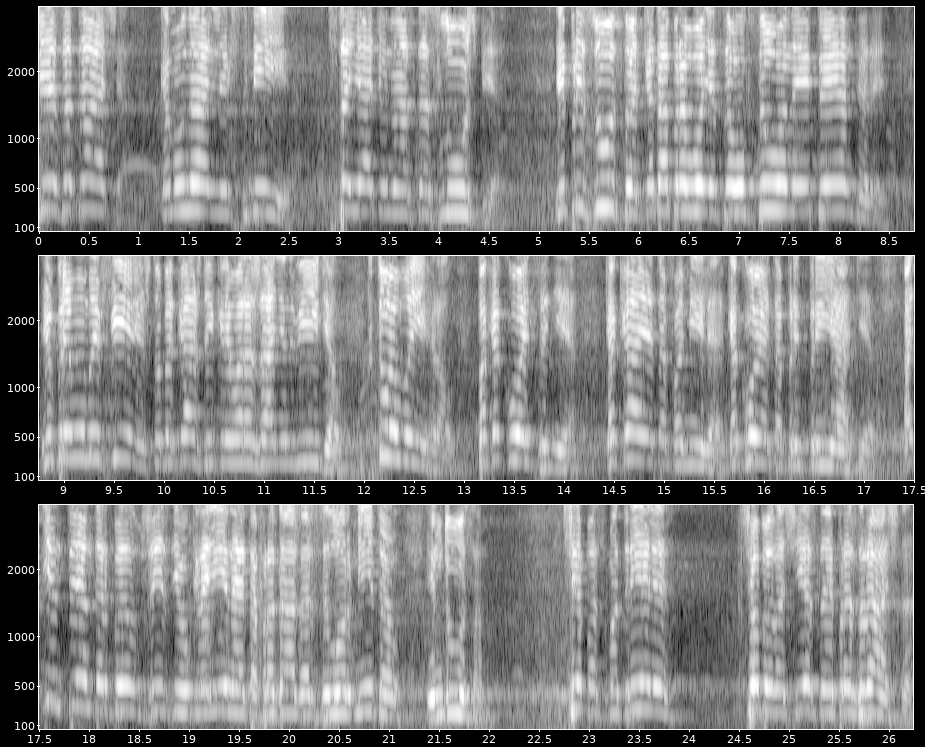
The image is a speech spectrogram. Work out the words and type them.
Их задача коммунальных СМИ стоять у нас на службе и присутствовать, когда проводятся аукционы и тендеры. И в прямом эфире, чтобы каждый криворожанин видел, кто выиграл, по какой цене, какая это фамилия, какое это предприятие. Один тендер был в жизни Украины, это продажа ArcelorMittal индусам. Все посмотрели, все было честно и прозрачно.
